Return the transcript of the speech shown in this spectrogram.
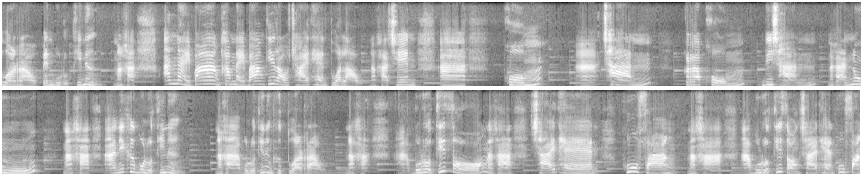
ตัวเราเป็นบุรุษที่หนึ่งนะคะ อันไหนบ้างคำไหนบ้างที่เราใช้แทนตัวเรานะคะ เช่นผมฉัน กระผม ดิฉันนะคะ หนูนะคะ อันนี้คือบุรุษที่หนึ่งนะคะ บุรุษที่หนึ่งคือตัวเรานะคะบุรุษที่สองนะคะใช้แทน ผู้ฟังนะคะอ่าบุรุษที่สองใช้แทนผู้ฟัง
